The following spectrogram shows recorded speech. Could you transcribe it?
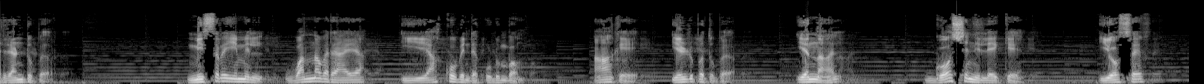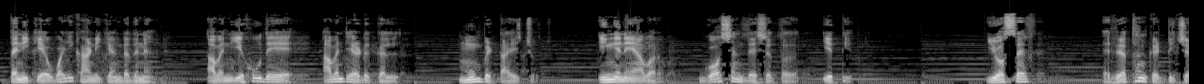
രണ്ടുപേർ മിസ്രൈമിൽ വന്നവരായ യാക്കോബിന്റെ കുടുംബം ആകെ എഴുപത് പേർ. എന്നാൽ ഗോശനിലേക്ക് യോസെഫ് തനിക്ക് വഴി കാണിക്കേണ്ടതിന് അവൻ യഹൂദയെ അവന്റെ അടുക്കൽ മുമ്പിട്ടയച്ചു. ഇങ്ങനെ അവർ ഗോശൻ ദേശത്ത് എത്തി. യോസെഫ് രഥം കെട്ടിച്ച്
